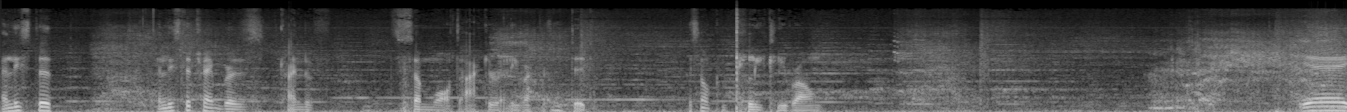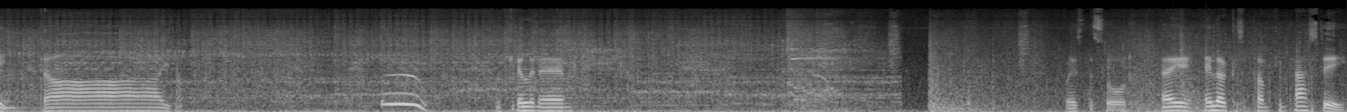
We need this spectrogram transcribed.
At least the at least the chamber is kind of somewhat accurately represented. It's not completely wrong. Yay! Die! Woo! We're killing him. Where's the sword? Hey, hey look, it's a pumpkin pasty.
